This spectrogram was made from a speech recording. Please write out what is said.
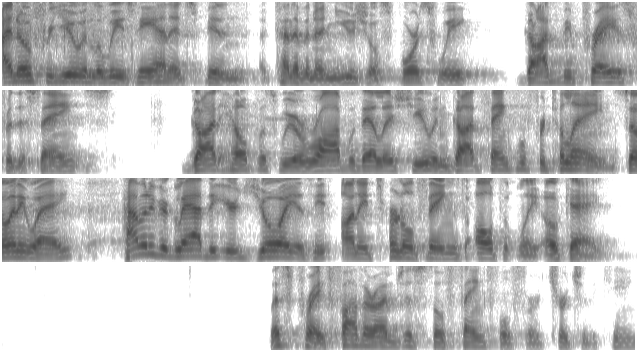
I know for you in Louisiana, it's been kind of an unusual sports week. God be praised for the Saints. God help us. We were robbed with LSU, and God thankful for Tulane. So, anyway, how many of you are glad that your joy is on eternal things ultimately? Okay. Let's pray. Father, I'm just so thankful for Church of the King.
